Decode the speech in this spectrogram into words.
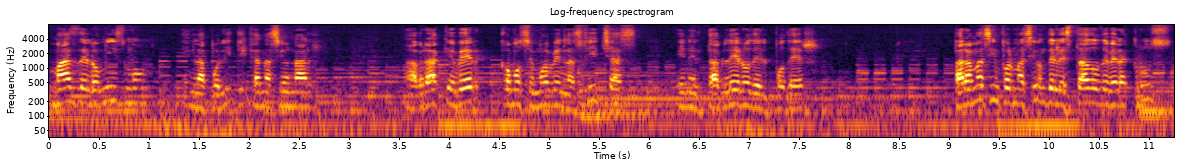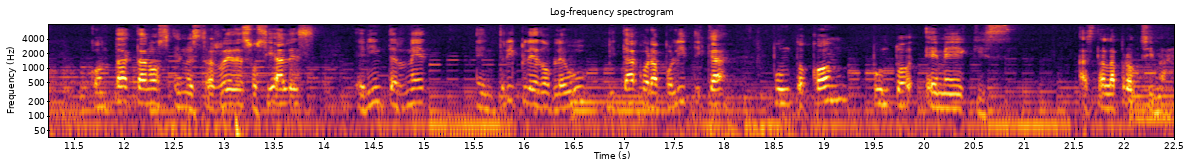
más de lo mismo en la política nacional. Habrá que ver cómo se mueven las fichas en el tablero del poder. Para más información del estado de Veracruz, Contáctanos en nuestras redes sociales, en internet, en www.bitácorapolítica.com.mx. Hasta la próxima.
